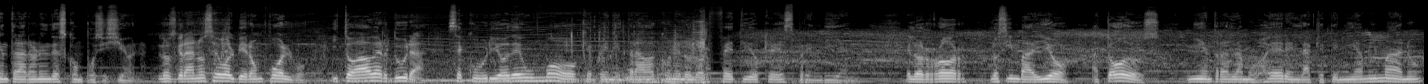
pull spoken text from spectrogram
entraron en descomposición. Los granos se volvieron polvo y toda verdura se cubrió de un moho que penetraba con el olor fétido que desprendían. El horror los invadió a todos, mientras la mujer en la que tenía mi mano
